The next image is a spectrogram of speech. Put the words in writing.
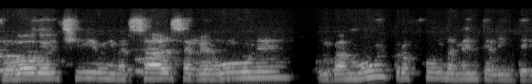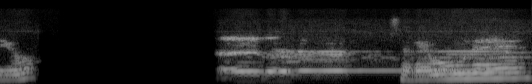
Todo el chi universal se reúne y va muy profundamente al interior. Se reúne.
